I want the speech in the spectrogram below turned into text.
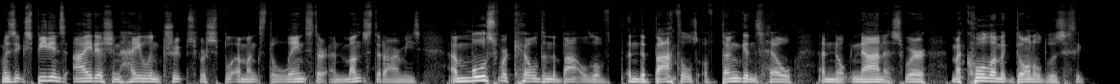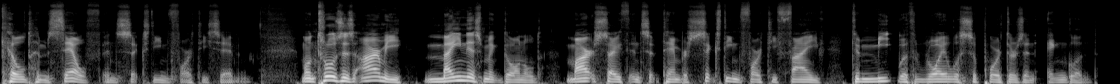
His experienced Irish and Highland troops were split amongst the Leinster and Munster armies, and most were killed in the battles of in the battles of Dungan's Hill and Knocknanuss, where MacColla MacDonald was killed himself in 1647. Montrose's army, minus MacDonald, marched south in September 1645 to meet with royalist supporters in England.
